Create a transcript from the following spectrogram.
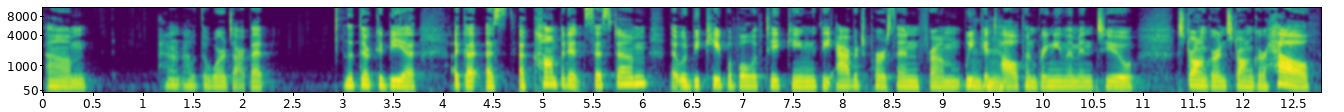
um, I don't know what the words are, but that there could be a like a, a, a, competent system that would be capable of taking the average person from weakened mm-hmm. health and bringing them into stronger and stronger health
